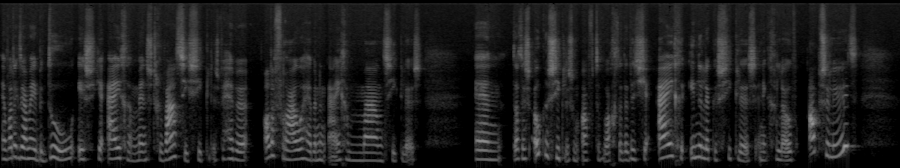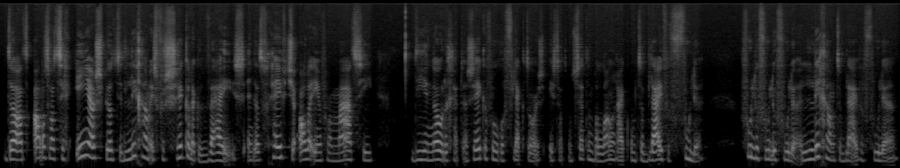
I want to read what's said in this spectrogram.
En wat ik daarmee bedoel is je eigen menstruatiecyclus. We hebben, alle vrouwen hebben een eigen maancyclus. En dat is ook een cyclus om af te wachten. Dat is je eigen innerlijke cyclus. En ik geloof absoluut dat alles wat zich in jou speelt, het lichaam is verschrikkelijk wijs. En dat geeft je alle informatie die je nodig hebt. En zeker voor reflectors is dat ontzettend belangrijk om te blijven voelen. Voelen, voelen, voelen. Lichaam te blijven voelen.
